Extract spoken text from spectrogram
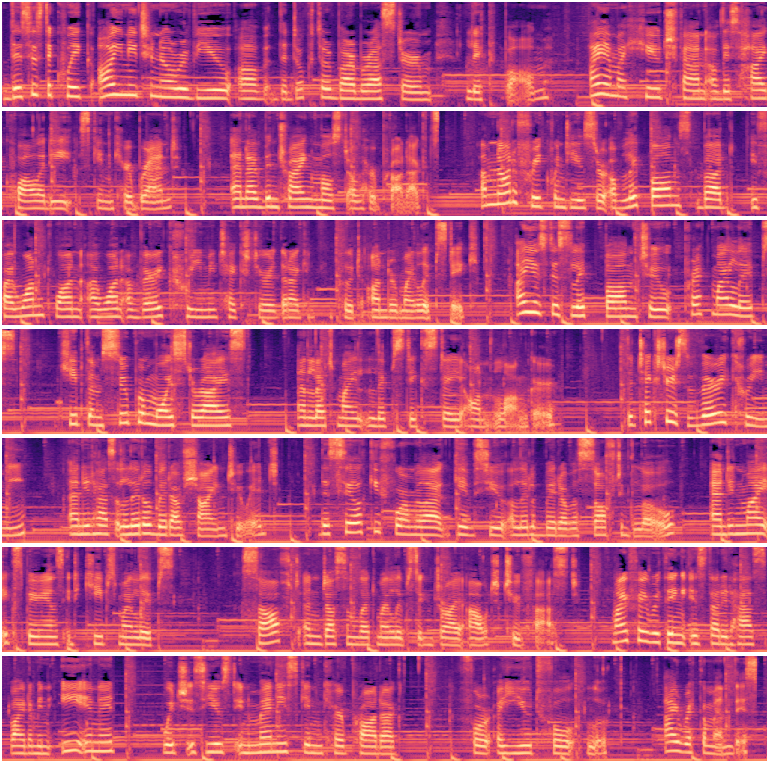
This is the quick all you need to know review of the Dr. Barbara Sturm lip balm. I am a huge fan of this high quality skincare brand and I've been trying most of her products. I'm not a frequent user of lip balms, but if I want one, I want a very creamy texture that I can put under my lipstick. I use this lip balm to prep my lips, keep them super moisturized, and let my lipstick stay on longer. The texture is very creamy and it has a little bit of shine to it. The silky formula gives you a little bit of a soft glow, and in my experience, it keeps my lips soft and doesn't let my lipstick dry out too fast. My favorite thing is that it has vitamin E in it, which is used in many skincare products for a youthful look. I recommend this.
